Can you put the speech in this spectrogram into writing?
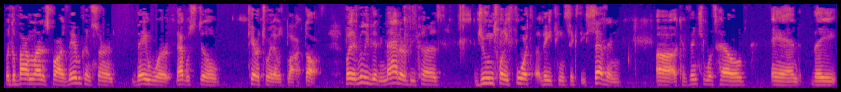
But the bottom line, as far as they were concerned, they were that was still territory that was blocked off. But it really didn't matter because June 24th of 1867, uh, a convention was held, and they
